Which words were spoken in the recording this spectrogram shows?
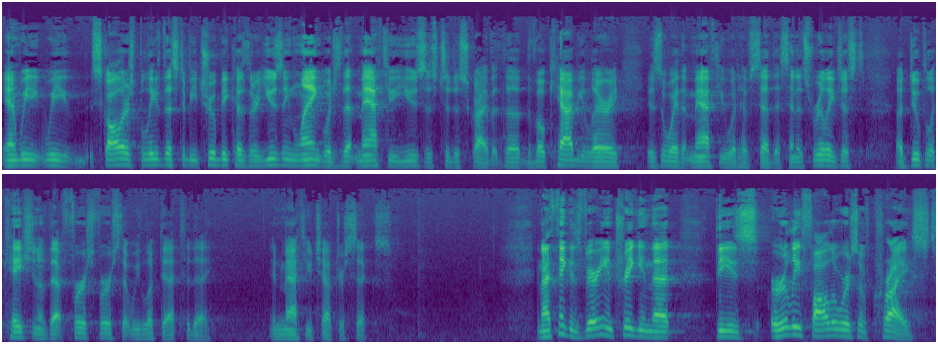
And we, we scholars believe this to be true because they're using language that Matthew uses to describe it. The, the vocabulary is the way that Matthew would have said this. And it's really just a duplication of that first verse that we looked at today in Matthew chapter 6. And I think it's very intriguing that these early followers of Christ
